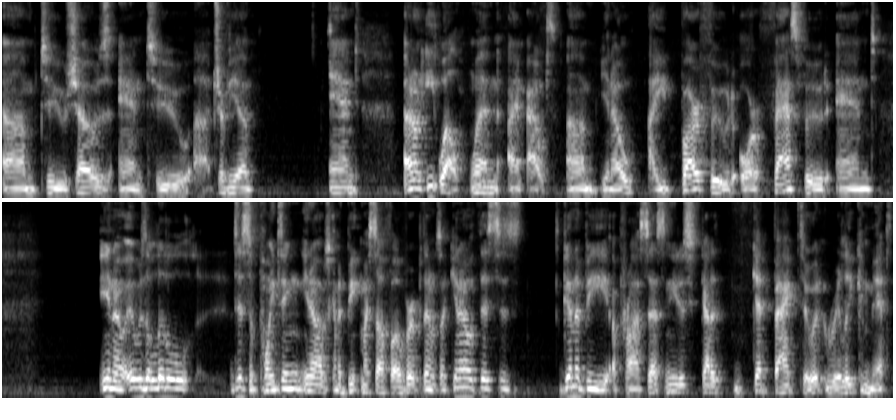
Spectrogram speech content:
um, to shows and to uh, trivia, and I don't eat well when I'm out. Um, you know, I eat bar food or fast food, and you know, it was a little disappointing. You know, I was kind of beating myself over it, but then I was like, you know, this is gonna be a process, and you just gotta get back to it and really commit.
